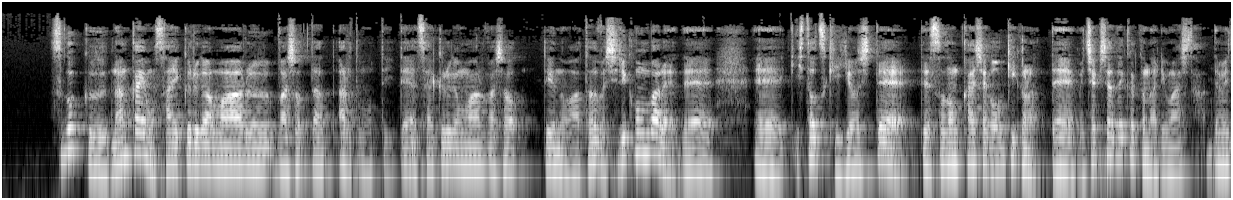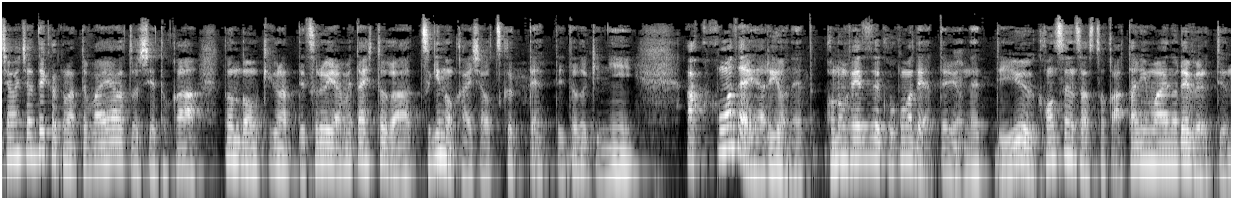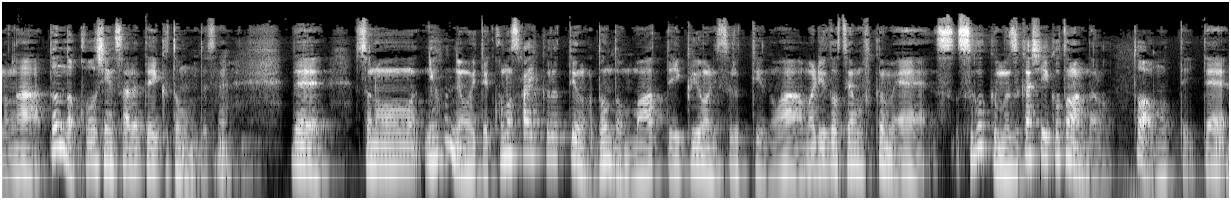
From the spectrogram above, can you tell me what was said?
すごく何回もサイクルが回る場所ってあると思っていて、サイクルが回る場所っていうのは、例えばシリコンバレーで、えー一つ起業して、で、その会社が大きくなって、めちゃくちゃでかくなりました。で、めちゃめちゃでかくなってバイアウトしてとか、どんどん大きくなって、それを辞めた人が次の会社を作ってって言った時に、あ、ここまではやるよね。このフェーズでここまでやってるよねっていうコンセンサスとか当たり前のレベルっていうのが、どんどん更新されていくと思うんですね。で、その、日本においてこのサイクルっていうのがどんどん回っていくようにするっていうのは、まあ、流動性も含め、すすごく難しいことなんだろうとは思っていて、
